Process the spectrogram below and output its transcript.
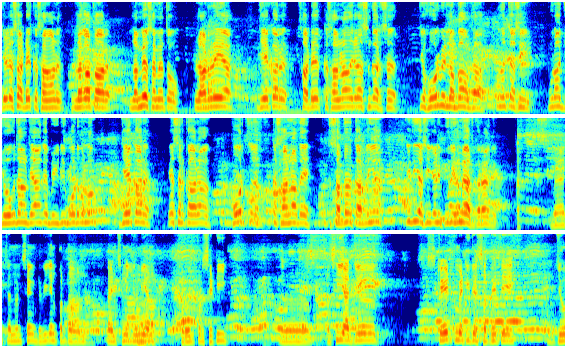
ਜਿਹੜੇ ਸਾਡੇ ਕਿਸਾਨ ਲਗਾਤਾਰ ਲੰਮੇ ਸਮੇਂ ਤੋਂ ਲੜ ਰਹੇ ਆ ਜੇਕਰ ਸਾਡੇ ਕਿਸਾਨਾਂ ਦਾ ਜਿਹੜਾ ਸੰਘਰਸ਼ ਜੇ ਹੋਰ ਵੀ ਲੰਬਾ ਹੁੰਦਾ ਉਹਦੇ 'ਚ ਅਸੀਂ ਪੂਰਾ ਯੋਗਦਾਨ ਦਿਆਂਗੇ ਬਿਜਲੀ ਬੋਰਡ ਵੱਲੋਂ। ਜੇਕਰ ਇਹ ਸਰਕਾਰਾਂ ਹੋਰ ਕਿਸਾਨਾਂ ਤੇ ਤਸੱਦਦ ਕਰਦੀਆਂ ਇਹਦੀ ਅਸੀਂ ਜਿਹੜੀ ਪੂਰੀ ਹਮਾਇਤ ਕਰਾਂਗੇ। ਮੈਂ ਚੰਨਨ ਸਿੰਘ ਡਿਵੀਜ਼ਨ ਪ੍ਰਧਾਨ ਪੈਨਸ਼ਨ ਯੂਨੀਅਨ ਫਿਰੋਜ਼ਪੁਰ ਸਿਟੀ। ਅਸੀਂ ਅੱਜ ਸਟੇਟ ਕਮੇਟੀ ਦੇ ਸੱਦੇ ਤੇ ਜੋ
